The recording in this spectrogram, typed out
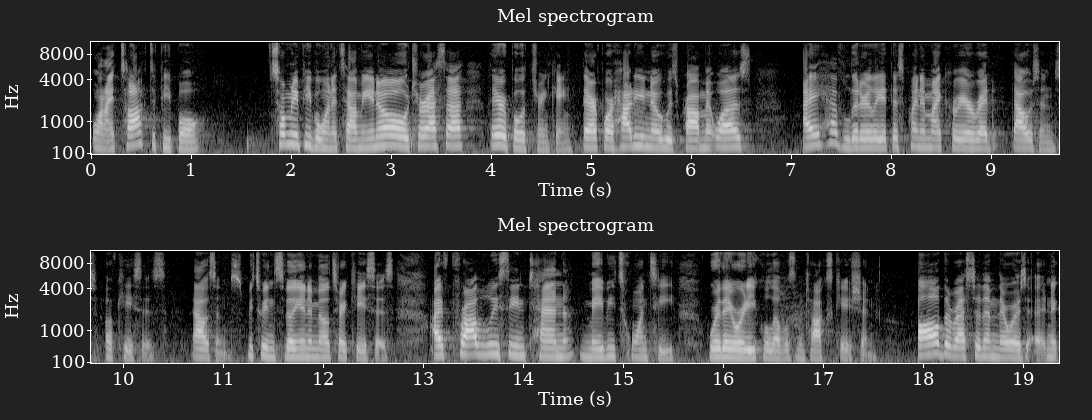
when I talk to people, so many people want to tell me, you know, Teresa, they were both drinking. Therefore, how do you know whose problem it was? I have literally, at this point in my career, read thousands of cases, thousands, between civilian and military cases. I've probably seen 10, maybe 20, where they were at equal levels of intoxication. All the rest of them, there was a,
